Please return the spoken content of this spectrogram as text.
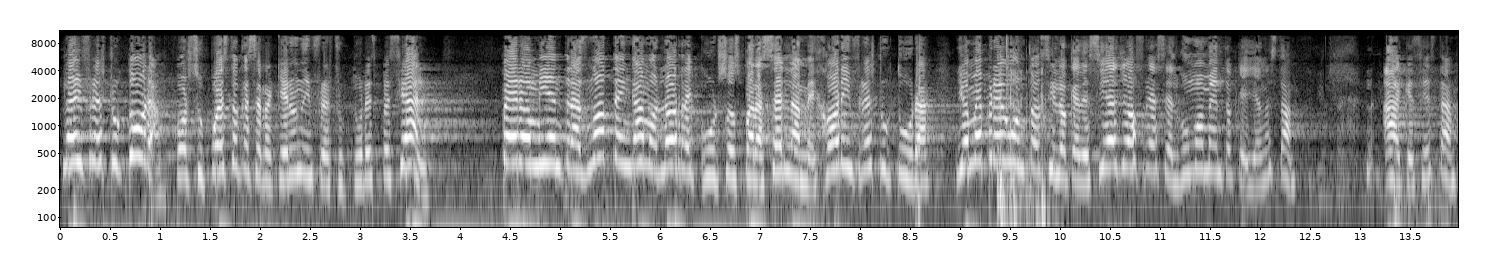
La infraestructura, por supuesto que se requiere una infraestructura especial. Pero mientras no tengamos los recursos para hacer la mejor infraestructura, yo me pregunto si lo que decía Joffrey hace algún momento, que ya no está, ah, que sí está,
